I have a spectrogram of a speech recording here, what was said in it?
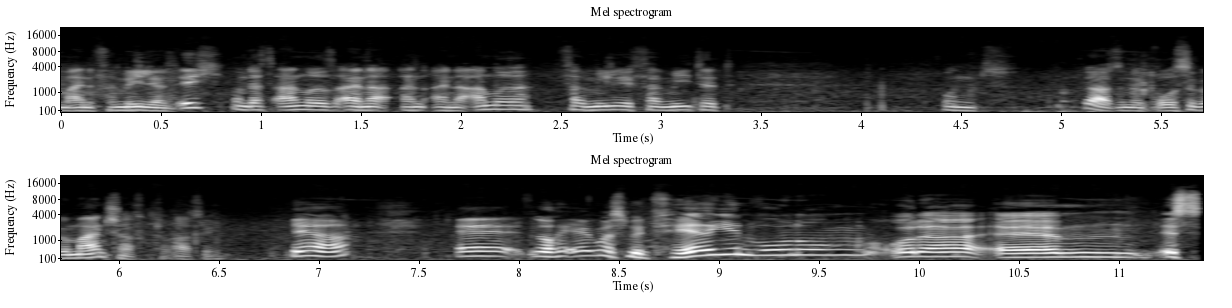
meine Familie und ich. Und das andere ist eine, an eine andere Familie vermietet. Und ja, so eine große Gemeinschaft quasi. Ja. Äh, noch irgendwas mit Ferienwohnungen oder ähm, ist,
